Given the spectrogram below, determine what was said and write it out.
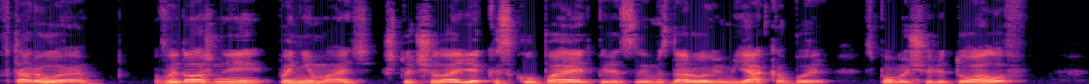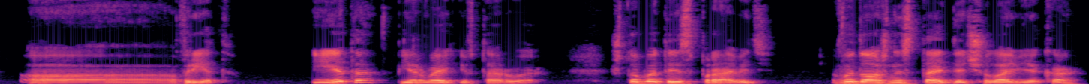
Второе вы должны понимать, что человек искупает перед своим здоровьем якобы с помощью ритуалов э, вред. И это первое и второе. Чтобы это исправить, вы должны стать для человека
